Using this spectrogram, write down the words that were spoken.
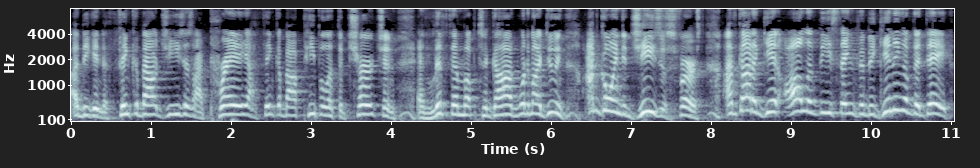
I begin to think about Jesus. I pray. I think about people at the church and, and lift them up to God. What am I doing? I'm going to Jesus first. I've got to get all of these things, the beginning of the day,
